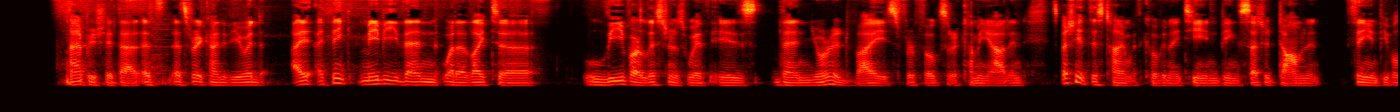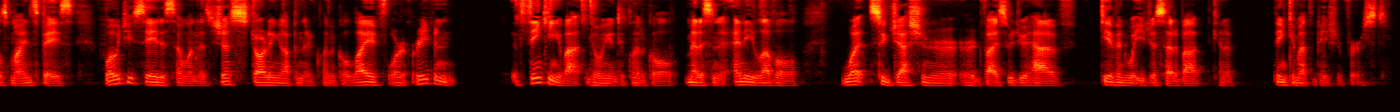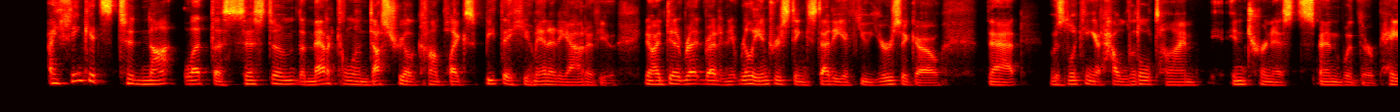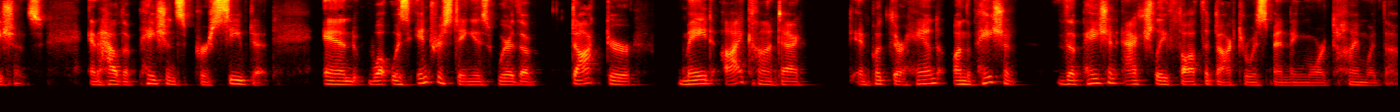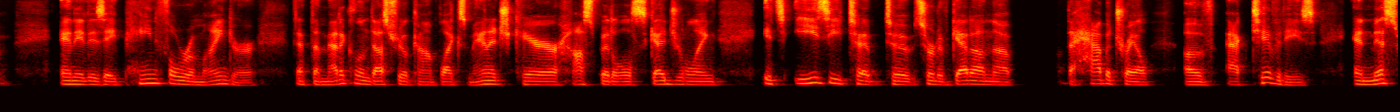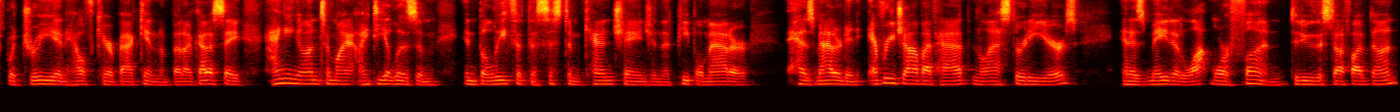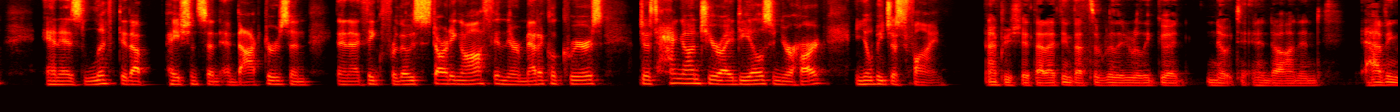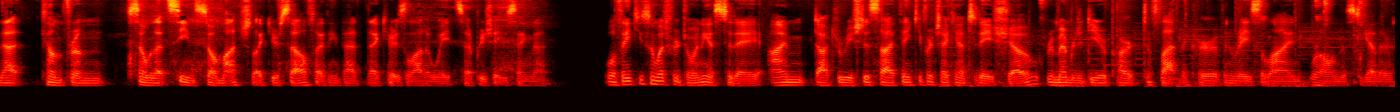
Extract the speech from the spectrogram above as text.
I appreciate that. It's that's very kind of you. And I, I think maybe then what I'd like to leave our listeners with is then your advice for folks that are coming out and especially at this time with COVID-19 being such a dominant thing in people's mind space. What would you say to someone that's just starting up in their clinical life or, or even thinking about going into clinical medicine at any level? What suggestion or, or advice would you have given what you just said about kind of thinking about the patient first? I think it's to not let the system, the medical industrial complex beat the humanity out of you. You know, I did read, read a really interesting study a few years ago that was looking at how little time internists spend with their patients and how the patients perceived it. And what was interesting is where the doctor made eye contact and put their hand on the patient, the patient actually thought the doctor was spending more time with them. And it is a painful reminder that the medical industrial complex, managed care, hospital, scheduling, it's easy to, to sort of get on the, the habit trail of activities and miss what drew you in healthcare back in. But I've got to say, hanging on to my idealism in belief that the system can change and that people matter has mattered in every job I've had in the last 30 years and has made it a lot more fun to do the stuff I've done and has lifted up patients and, and doctors. And, and I think for those starting off in their medical careers, just hang on to your ideals and your heart, and you'll be just fine. I appreciate that. I think that's a really, really good note to end on. And having that come from someone that's seen so much like yourself, I think that that carries a lot of weight. So I appreciate you saying that. Well, thank you so much for joining us today. I'm Dr. Rishi Desai. Thank you for checking out today's show. Remember to do your part to flatten the curve and raise the line. We're all in this together.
